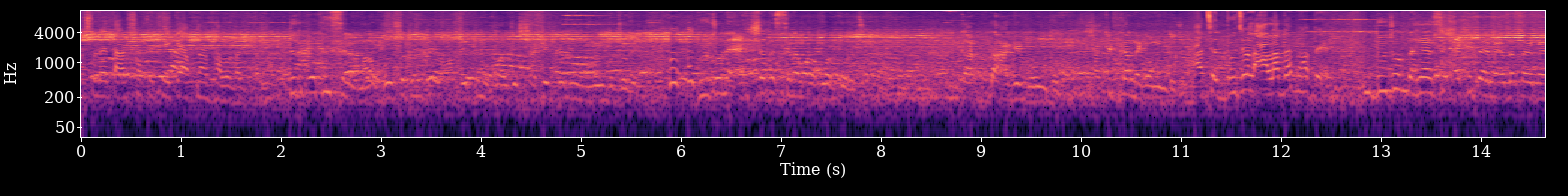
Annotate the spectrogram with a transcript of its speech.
আসলে তার সাথে থেকে আপনার ভালো লাগবে না। যদি সিনেমা দুজনে একসাথে সিনেমার অফার করেছে, কারটা আগে গ্রহণ খান নাকি অনন্ত আচ্ছা দুজন আলাদাভাবে দুজন দেখা যাচ্ছে একই টাইমে এত টাইমে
